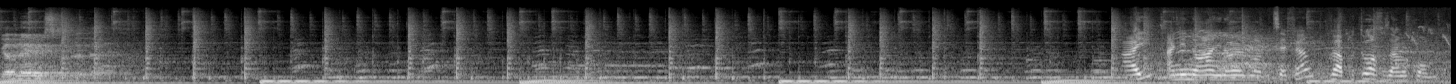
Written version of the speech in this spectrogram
גם להם יש זכות היי, אני נועה, אני לומדת בבית ספר, והפתוח זה המקום.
